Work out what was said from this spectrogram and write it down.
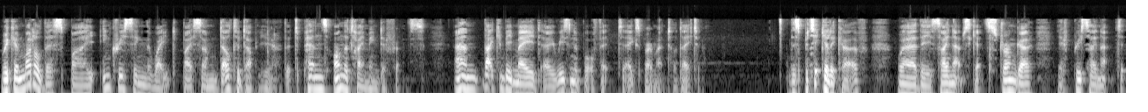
We can model this by increasing the weight by some delta W that depends on the timing difference and that can be made a reasonable fit to experimental data. This particular curve, where the synapse gets stronger if presynaptic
